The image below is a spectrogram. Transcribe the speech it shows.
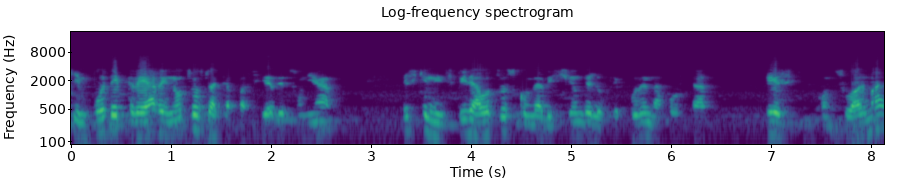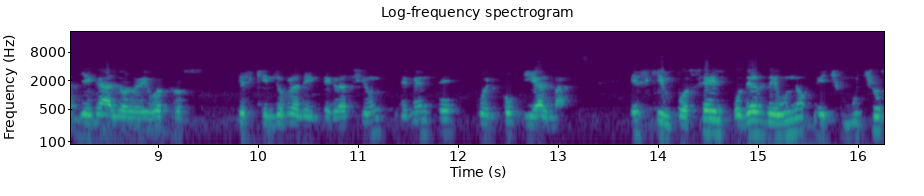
quien puede crear en otros la capacidad de soñar, es quien inspira a otros con la visión de lo que pueden aportar, es con su alma llega a lo de otros, es quien logra la integración de mente, cuerpo y alma, es quien posee el poder de uno hecho muchos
